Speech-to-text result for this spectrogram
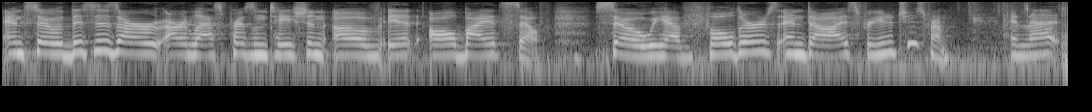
And so this is our, our last presentation of it all by itself. So we have folders and dies for you to choose from. And that,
